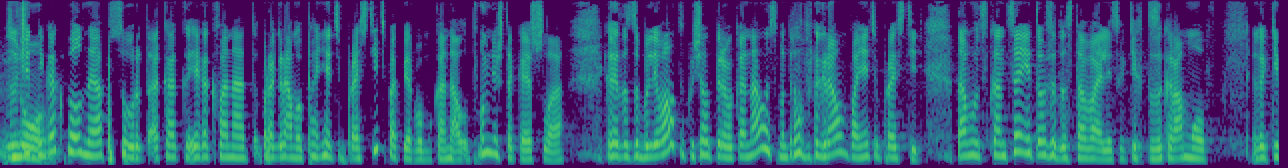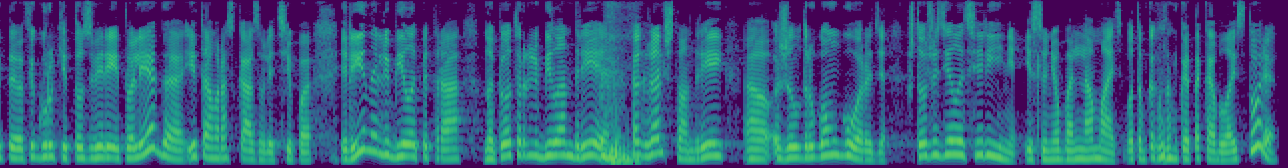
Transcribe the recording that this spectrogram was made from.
Звучит Но... не как полный абсурд, а как я как фанат программы «Понять и простить» по Первому каналу. Помнишь, такая шла? Когда заболевал, ты включал Первый канал и смотрел программу «Понять и простить». Там вот в конце они тоже доставали из каких-то закромов какие-то фигурки то зверей, то лего, и там рассказывали, типа, Ирина любила Петра, но Петр любил Андрея. Как жаль, что Андрей э, жил в другом городе. Что же делать Ирине, если у нее больна мать? Вот там, как, там какая такая была история.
